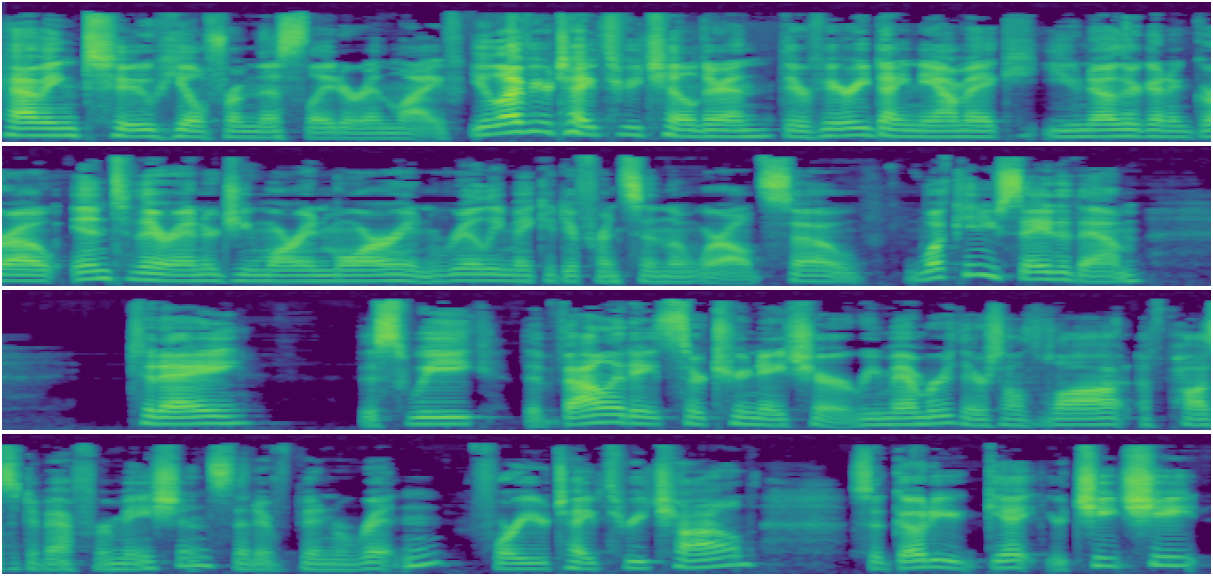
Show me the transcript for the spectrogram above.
having to heal from this later in life. You love your type 3 children. They're very dynamic. You know they're going to grow into their energy more and more and really make a difference in the world. So, what can you say to them today, this week, that validates their true nature? Remember, there's a lot of positive affirmations that have been written for your type 3 child. So, go to get your cheat sheet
